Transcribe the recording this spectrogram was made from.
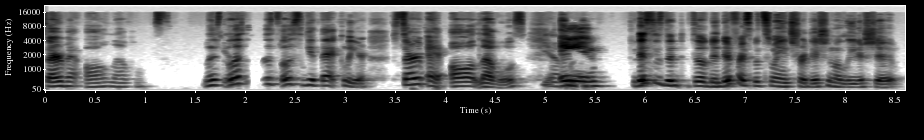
Serve at all levels. Let's, yeah. let's let's let's get that clear. Serve at all levels. Yeah. And this is the so the difference between traditional leadership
